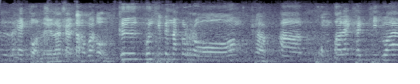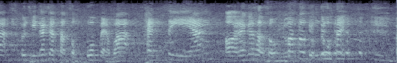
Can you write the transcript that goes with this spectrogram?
คุณทีท่านแรกก่อนเลยแล้วกันครับว่าครับผมคือคุณทีเป็นนักร้องครับอ่าผมตอนแรกคิดว่าคุณทีน่าจะสะสมพวกแบบว่าแผ่นเสียงอ๋อนั่นก็สะสมด้วก็ยสะสมด้วยไป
